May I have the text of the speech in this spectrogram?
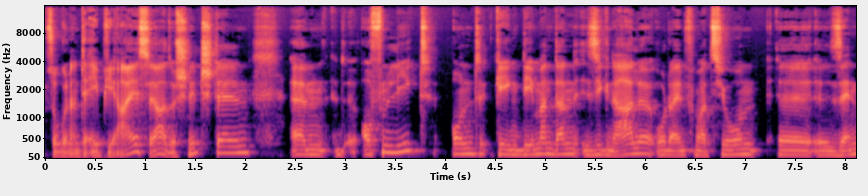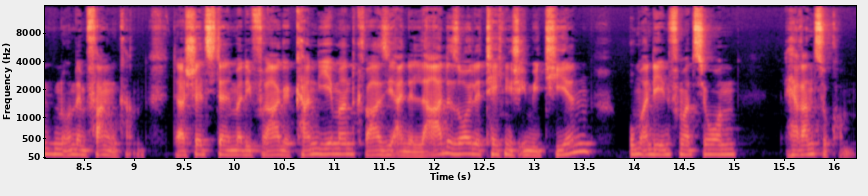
sogenannte APIs, ja, also Schnittstellen, ähm, offen liegt und gegen den man dann Signale oder Informationen äh, senden und empfangen kann. Da stellt sich dann immer die Frage, kann jemand quasi eine Ladesäule technisch imitieren, um an die Informationen heranzukommen?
